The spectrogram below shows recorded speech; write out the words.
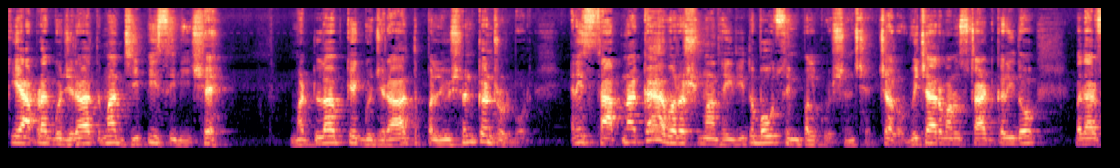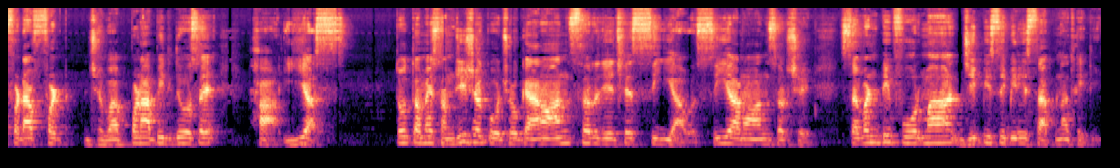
કે આપણા ગુજરાતમાં જીપીસીબી છે. મતલબ કે ગુજરાત પોલ્યુશન કંટ્રોલ બોર્ડ એની સ્થાપના કયા વર્ષમાં થઈ હતી? તો બહુ સિમ્પલ ક્વેશ્ચન છે. ચલો, વિચારવાનું સ્ટાર્ટ કરી દો. બધા ફટાફટ જવાબ પણ આપી દીધો હશે. હા, યસ. તો તમે સમજી શકો છો કે આનો આન્સર જે છે, સી આવો. સી આનો આન્સર છે સેવન્ટી ફોરમાં જીપીસીબીની સ્થાપના થઈ હતી.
